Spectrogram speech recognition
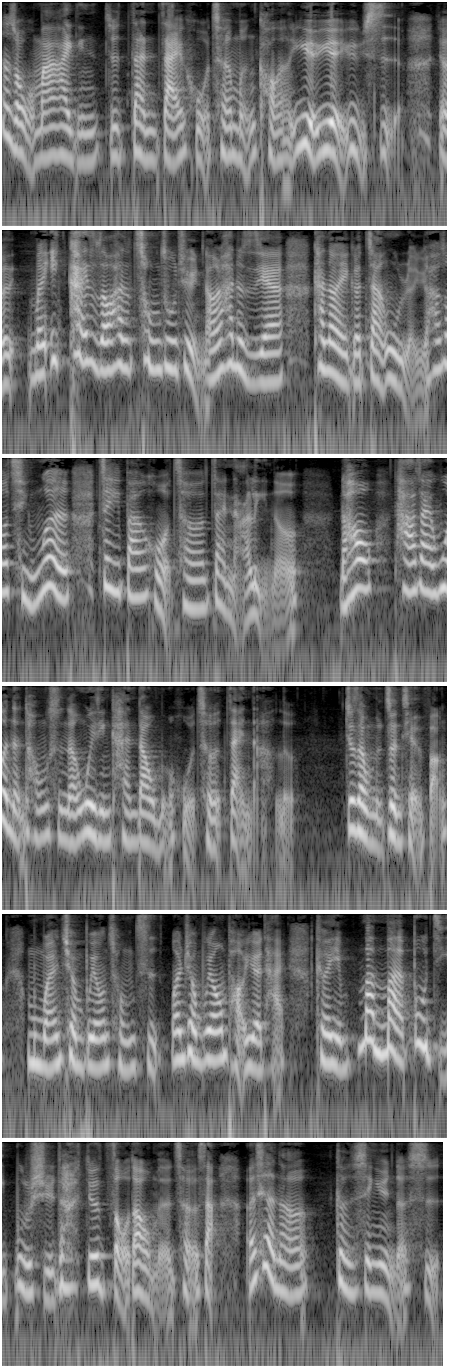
那时候我妈她已经就站在火车门口跃跃欲试。就门一开的时候，她就冲出去，然后她就直接看到一个站务人员，她说：“请问这一班火车在哪里呢？”然后她在问的同时呢，我已经看到我们火车在哪了。就在我们正前方，我们完全不用冲刺，完全不用跑月台，可以慢慢不疾不徐的 就走到我们的车上。而且呢，更幸运的是，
